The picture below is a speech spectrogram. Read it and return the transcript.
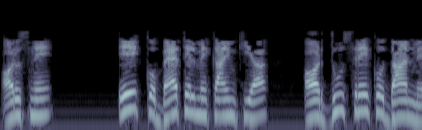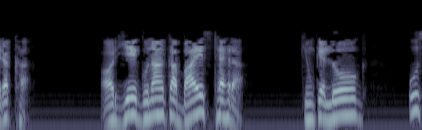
اور اس نے ایک کو بیتل میں قائم کیا اور دوسرے کو دان میں رکھا۔ اور یہ گناہ کا باعث ٹھہرا، کیونکہ لوگ اس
